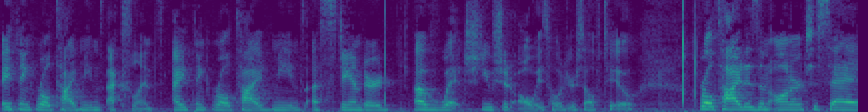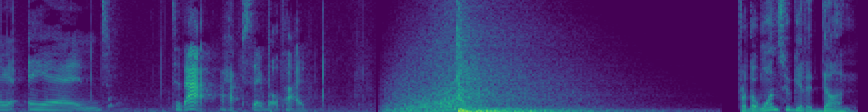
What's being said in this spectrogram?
I think roll tide means excellence. I think roll tide means a standard of which you should always hold yourself to. Roll tide is an honor to say, and to that, I have to say roll tide. For the ones who get it done,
